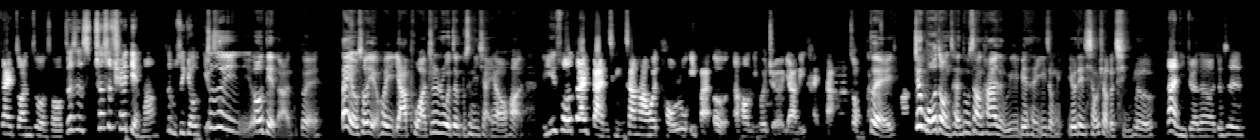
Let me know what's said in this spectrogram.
在专注的时候，这是这是缺点吗？这不是优点？这是优点啊，对。但有时候也会压迫啊，就是如果这不是你想要的话。你一说在感情上他会投入一百二，然后你会觉得压力太大，这种感对，就某种程度上他的努力变成一种有点小小的情乐。那你觉得就是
